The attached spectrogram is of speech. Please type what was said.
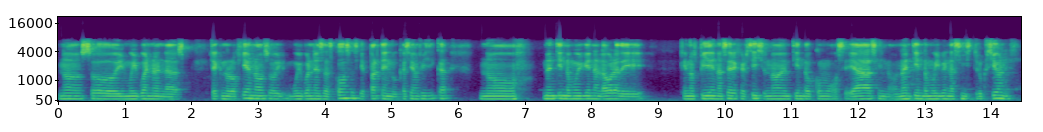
no soy muy bueno en las tecnologías, no soy muy bueno en esas cosas y aparte en educación física no, no entiendo muy bien a la hora de que nos piden hacer ejercicios, no entiendo cómo se hacen o no entiendo muy bien las instrucciones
